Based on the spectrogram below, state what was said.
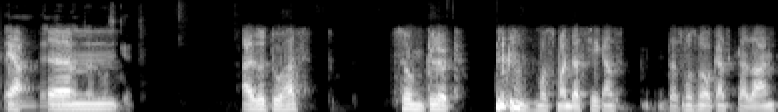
Wenn, ja, wenn ähm, losgeht? also du hast zum Glück, muss man das hier ganz, das muss man auch ganz klar sagen,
